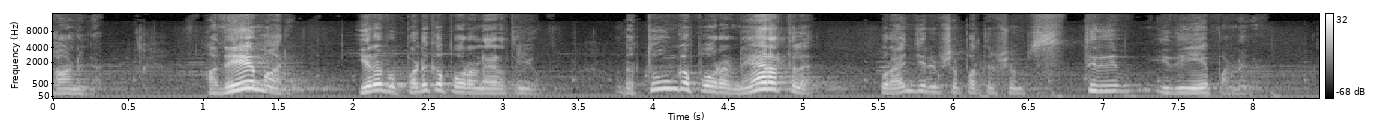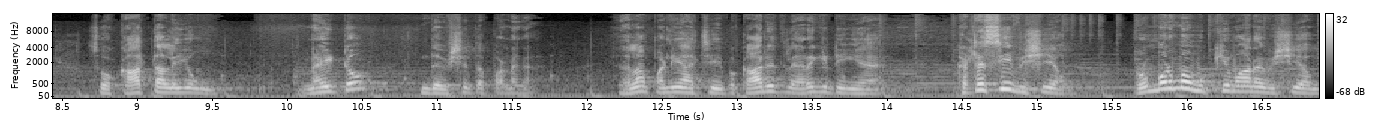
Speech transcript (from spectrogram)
காணுங்க. அதே மாதிரி இரவு படுக்க போகிற நேரத்துலையும் அந்த தூங்க போகிற நேரத்தில் ஒரு அஞ்சு நிமிஷம் பத்து நிமிஷம் திரு இதையே பண்ணுங்கள் ஸோ காத்தாலையும் நைட்டும் இந்த விஷயத்த பண்ணுங்கள் இதெல்லாம் பண்ணியாச்சு இப்போ காரியத்தில் இறங்கிட்டீங்க. கடைசி விஷயம் ரொம்ப ரொம்ப முக்கியமான விஷயம்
